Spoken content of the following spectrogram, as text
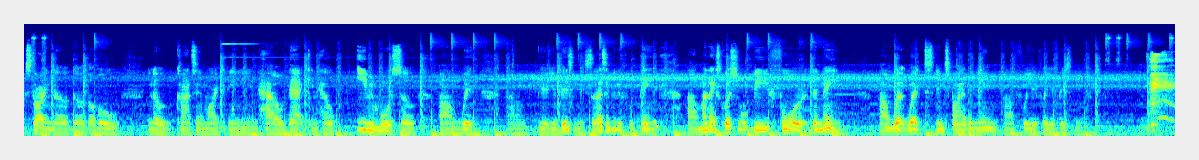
starting the, the, the whole you know content marketing and how that can help even more so um, with um, your, your business. So that's a beautiful thing. Um, my next question would be for the name. Um, what what inspired the name uh, for your for your business?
